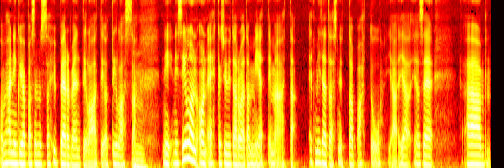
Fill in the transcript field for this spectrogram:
on vähän niin kuin jopa semmoisessa hyperventilaatiotilassa, mm. niin, niin silloin on ehkä syytä ruveta miettimään, että, että mitä tässä nyt tapahtuu. Ja, ja, ja se, ähm,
